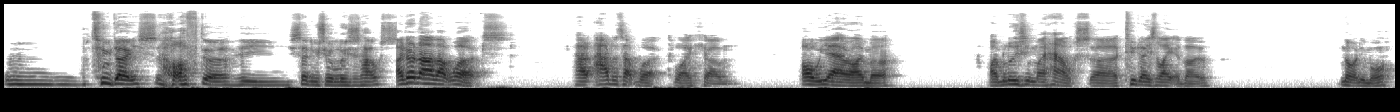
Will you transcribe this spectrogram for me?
Two days after he said he was going to lose his house. I don't know how that works. How, how does that work? Like, um, oh yeah, I'm, uh, I'm losing my house. Uh, two days later though. Not anymore.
